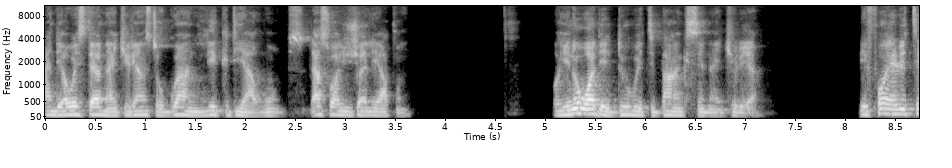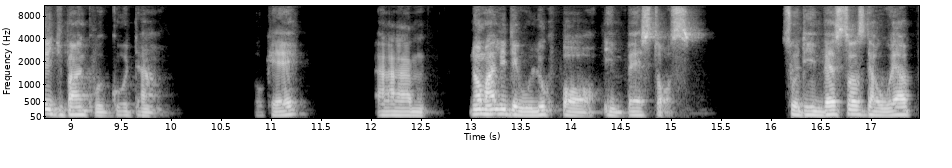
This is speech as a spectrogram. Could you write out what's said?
and they always tell Nigerians to go and lick their wounds. That's what usually happens. But you know what they do with banks in Nigeria? before Heritage Bank will go down, okay, um, normally they will look for investors. So the investors that will help,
